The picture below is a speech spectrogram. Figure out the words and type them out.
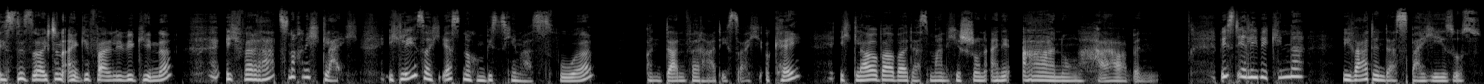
Ist es euch schon eingefallen, liebe Kinder? Ich verrat's noch nicht gleich. Ich lese euch erst noch ein bisschen was vor und dann verrate ich's euch, okay? Ich glaube aber, dass manche schon eine Ahnung haben. Wisst ihr, liebe Kinder, wie war denn das bei Jesus?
